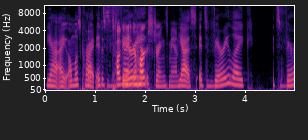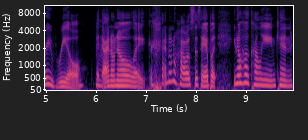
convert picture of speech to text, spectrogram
yeah, I almost cried. Pull- It's tugging at your heartstrings, man. Yes, it's very like it's very real. I- Mhm. I don't know, like I don't know how else to say it, but you know how Colleen can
